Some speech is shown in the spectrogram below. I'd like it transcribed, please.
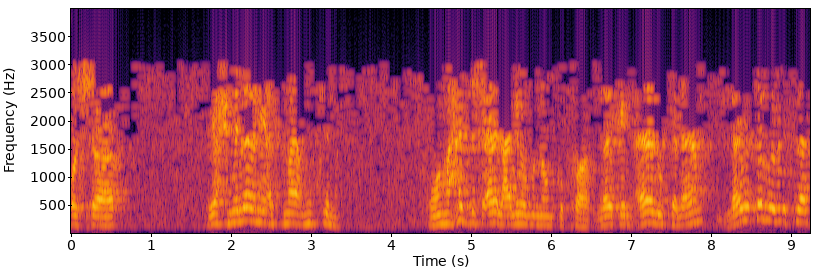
وبشار يحملان أسماء مسلمة وما حدش قال عليهم إنهم كفار لكن قالوا كلام لا يقر الاسلام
